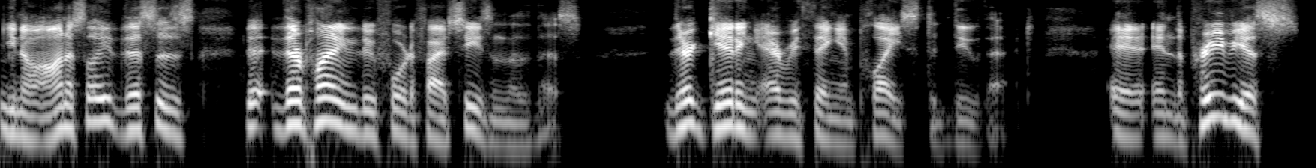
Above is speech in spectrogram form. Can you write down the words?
you know honestly this is they're planning to do four to five seasons of this they're getting everything in place to do that in, in the previous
